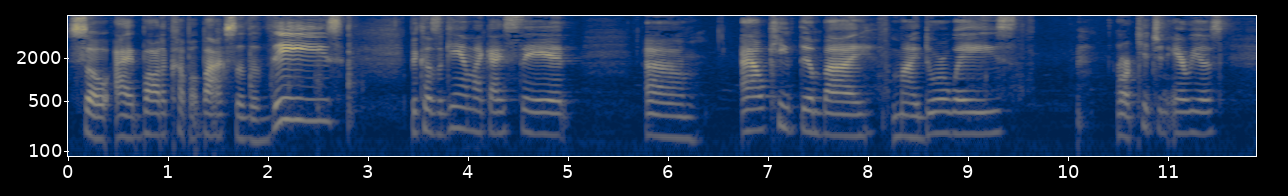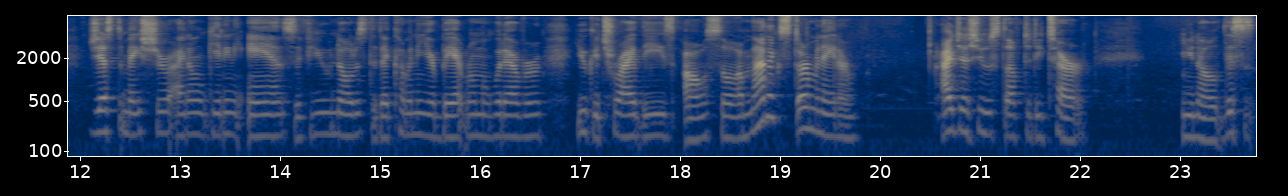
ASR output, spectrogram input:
So I bought a couple boxes of these because again, like I said, um, I'll keep them by my doorways or kitchen areas just to make sure I don't get any ants. If you notice that they're coming in your bedroom or whatever, you could try these also. I'm not exterminator. I just use stuff to deter. You know, this is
